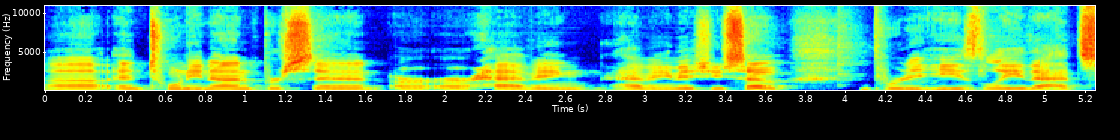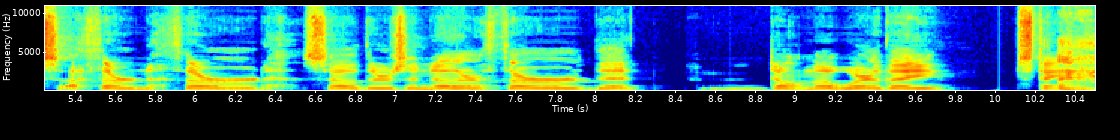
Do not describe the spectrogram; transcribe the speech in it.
uh, and 29% are, are, having having an issue. So pretty easily, that's a third and a third. So there's another third that don't know where they stand.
